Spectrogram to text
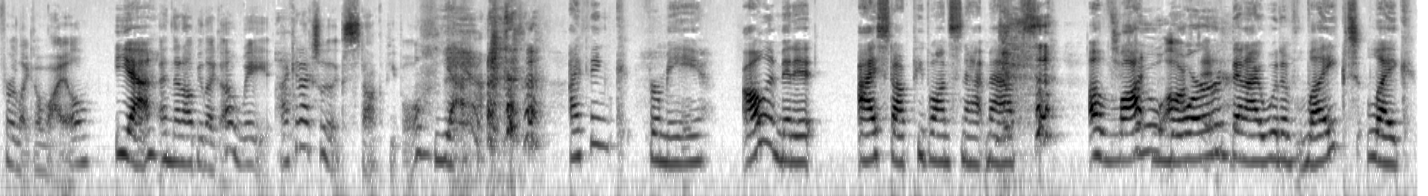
for like a while. yeah. And then I'll be like, oh, wait, I could actually like stalk people. Yeah. I think for me, I'll admit it, I stalk people on Snap Maps a lot Too more often. than I would have liked. Like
